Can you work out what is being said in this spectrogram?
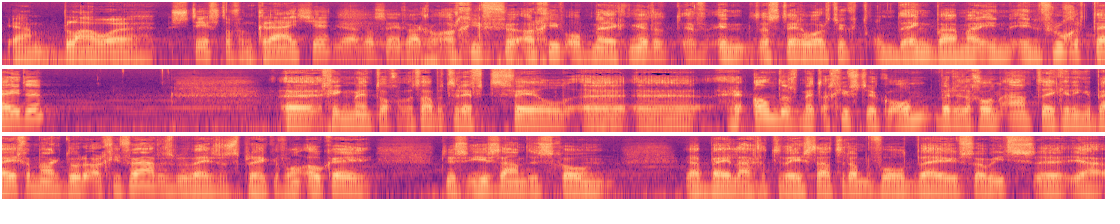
ja, een blauwe stift of een krijtje. Ja, dat zijn vaak archief, archiefopmerkingen. Dat, in, dat is tegenwoordig natuurlijk ondenkbaar. Maar in, in vroeger tijden... Uh, ging men toch wat dat betreft veel uh, uh, anders met archiefstukken om. Werden er gewoon aantekeningen bijgemaakt door de archivaris bij wijze van spreken. Van oké, dus hier staan dus gewoon... Ja, bijlage 2 staat er dan bijvoorbeeld bij of zoiets. ja,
